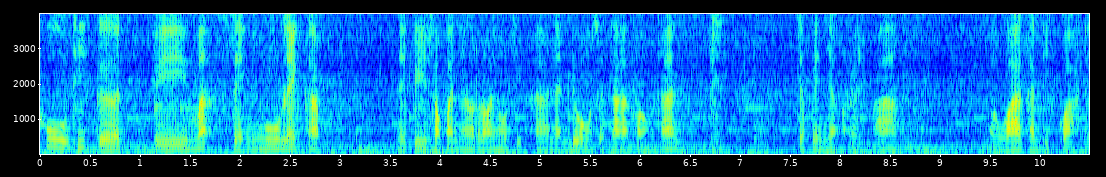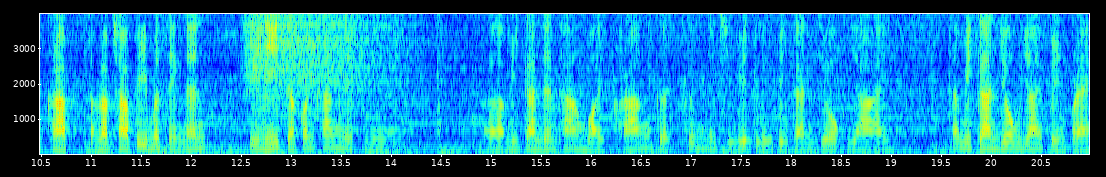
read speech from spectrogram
ผู้ที่เกิด ปีมะเสงงูเล็กครับ ในปี 2565 นั้นดวงชะตาของท่านจะเป็นอย่างไรบ้าง มาว่ากันดีกว่านะครับสำหรับชาวปีมะเสงนั้น ปีนี้จะค่อนข้างเหน็ดเหนื่อยออมีการเดินทางบ่อยครั้งเกิดขึ้นในชีวิตหรือเป็นการโยกย้าย ถ้ามีการโยกย้ายเปลี่ยนแปลง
